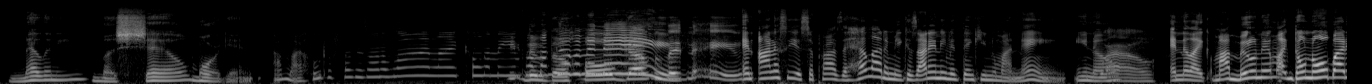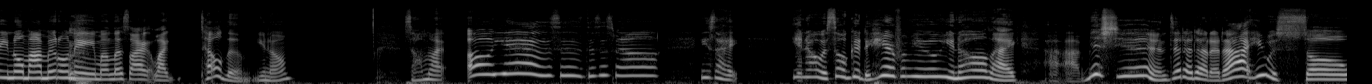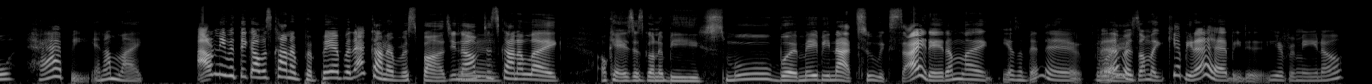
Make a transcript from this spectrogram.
Melanie Michelle Morgan. I'm like, who the fuck is on the line? Like calling me He from my the government whole name. government name. And honestly, it surprised the hell out of me because I didn't even think he knew my name, you know? wow. And then like my middle name, like don't nobody know my middle name unless I like tell them, you know? So I'm like, oh yeah, this is this is Mel. He's like, you know, it's so good to hear from you, you know, like I, I miss you and da da da da da. He was so happy. And I'm like, I don't even think I was kind of prepared for that kind of response. You know, I'm Mhm. just kind of like, okay, is this gonna be smooth, but maybe not too excited? I'm like, he hasn't been there forever, Right. so I'm like, you can't be that happy to hear from me, you know.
